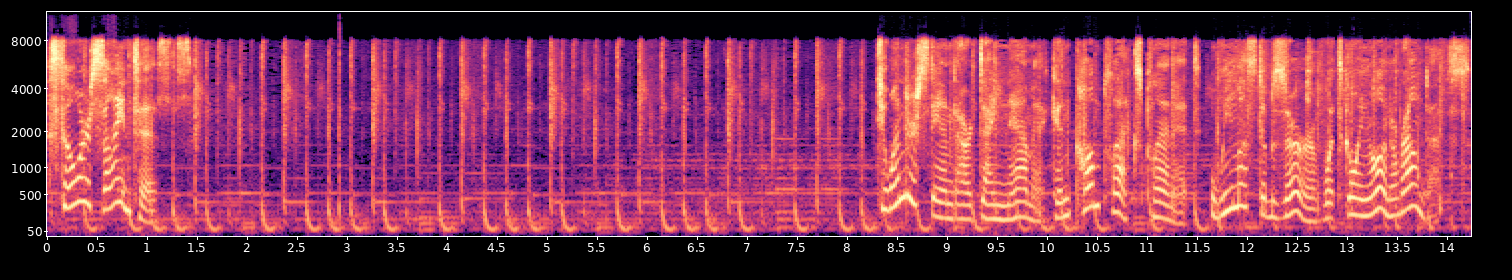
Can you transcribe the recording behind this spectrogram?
So are scientists. To understand our dynamic and complex planet, we must observe what's going on around us.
